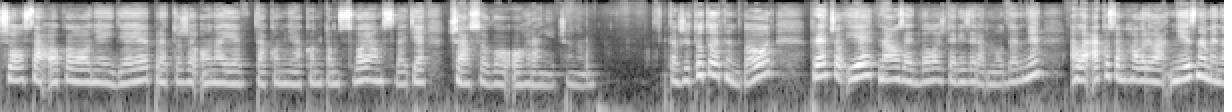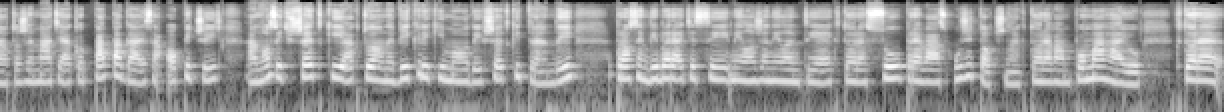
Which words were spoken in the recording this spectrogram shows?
čo sa okolo nej deje, pretože ona je v takom nejakom tom svojom svete časovo ohraničenom. Takže toto je ten dôvod, prečo je naozaj dôležité vyzerať moderne, ale ako som hovorila, neznamená to, že máte ako papagaj sa opičiť a nosiť všetky aktuálne vykriky módy, všetky trendy. Prosím, vyberajte si, milé ženy, len tie, ktoré sú pre vás užitočné, ktoré vám pomáhajú, ktoré,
